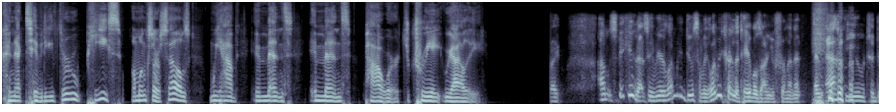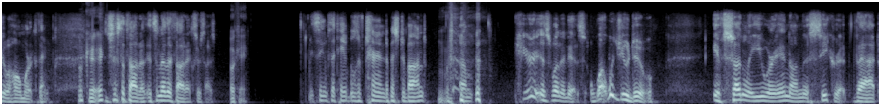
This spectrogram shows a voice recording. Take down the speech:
connectivity, through peace amongst ourselves, we have immense, immense power to create reality. Right. Um, speaking of that, Xavier, let me do something. Let me turn the tables on you for a minute and ask you to do a homework thing. Okay. It's just a thought. It's another thought exercise. Okay. It seems the tables have turned, Mr. Bond. Um, here is what it is. What would you do if suddenly you were in on this secret that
